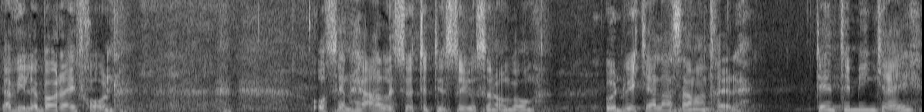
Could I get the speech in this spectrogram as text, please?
Jag ville bara därifrån. Och sen har jag aldrig suttit i styrelsen någon gång. Undviker alla sammanträden. Det är inte min grej.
